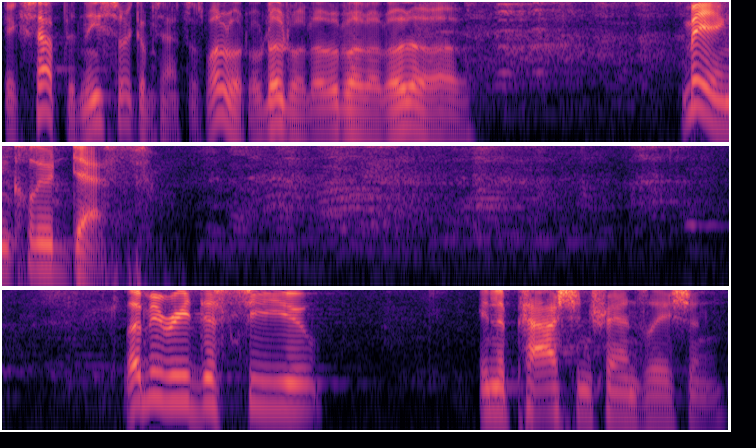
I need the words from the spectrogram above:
Except in these circumstances, may include death. Let me read this to you in the Passion Translation.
